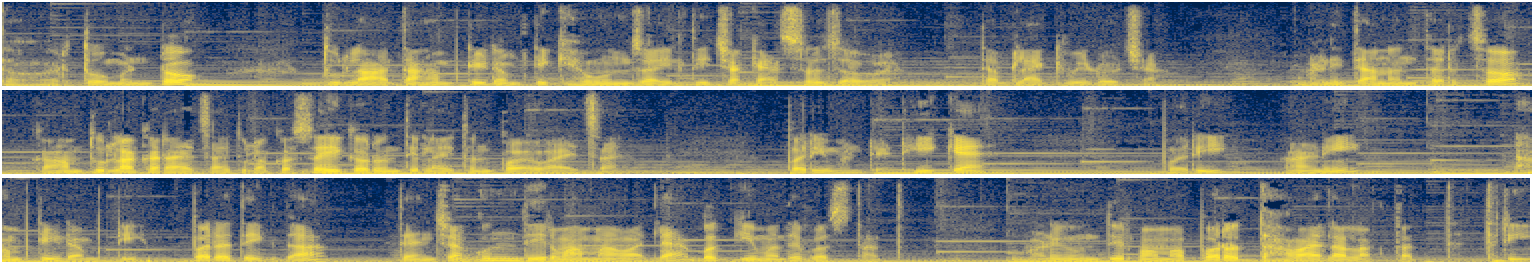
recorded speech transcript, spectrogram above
तर तो म्हणतो तुला आता हमटी डमटी घेऊन जाईल तिच्या कॅसल जवळ त्या ब्लॅक विडोच्या आणि त्यानंतरचं काम तुला करायचं आहे तुला कसंही करून तिला इथून पळवायचं आहे परी म्हणते ठीक आहे. परी आणि हमटी डमटी परत एकदा त्यांच्या उंदीर मामावाल्या बग्गीमध्ये बसतात. आणि उंदीर मामा परत धावायला लागतात थ्री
